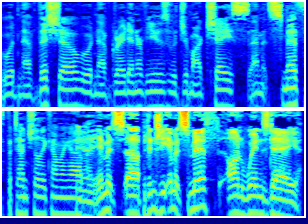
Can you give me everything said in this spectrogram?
We wouldn't have this show. We wouldn't have great interviews with Ja'Marr Chase, Emmitt Smith potentially coming up. Yeah, Emmitt, uh, potentially Emmitt Smith on Wednesday.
